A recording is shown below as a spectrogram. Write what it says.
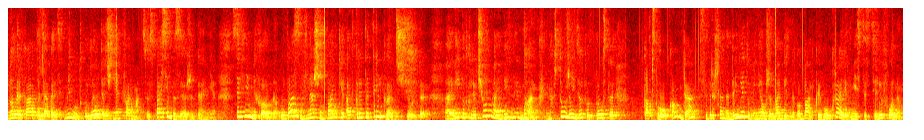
номер карты давайте. Минутку, я уточняю информацию. Спасибо за ожидание. София Михайловна, у вас в нашем банке открыто три карт счета а, и подключен мобильный банк, на что уже идет вот просто капслоком, да, совершенно, да нет у меня уже мобильного банка, его украли вместе с телефоном.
